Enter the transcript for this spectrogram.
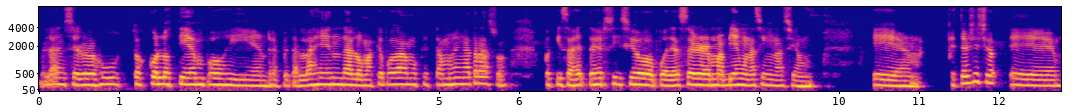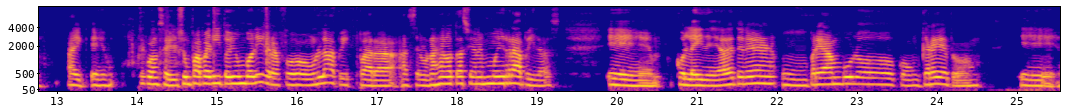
en ser justos con los tiempos y en respetar la agenda lo más que podamos que estamos en atraso, pues quizás este ejercicio puede ser más bien una asignación. Eh, este ejercicio eh, hay que conseguirse un papelito y un bolígrafo un lápiz para hacer unas anotaciones muy rápidas eh, con la idea de tener un preámbulo concreto, eh,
